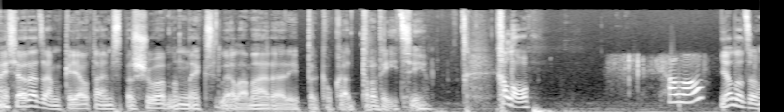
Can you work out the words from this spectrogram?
mēs jau redzam, ka jautājums par šo, man liekas, lielā mērā arī par kaut kādu tradīciju. Halo! Halo! Jā, lūdzu!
